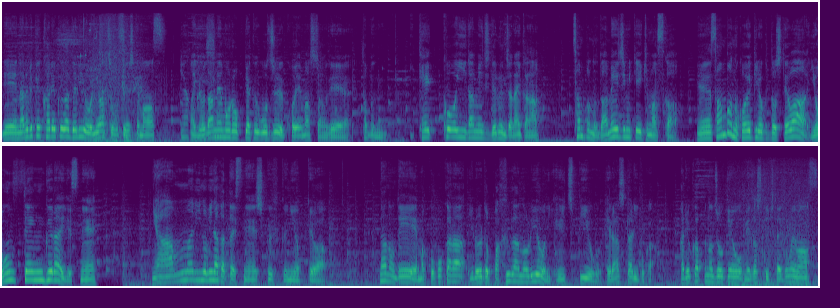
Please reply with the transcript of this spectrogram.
でなるべく火力が出るようには調整してます。まあ、よだめも650超えましたので多分結構いいダメージ出るんじゃないかな。3本のダメージ見ていきますか。えー、3本の攻撃力としては4000ぐらいですね。いやあんまり伸びなかったですね祝福によってはなので、まあ、ここからいろいろとバフが乗るように HP を減らしたりとか火力アップの条件を目指していきたいと思います。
